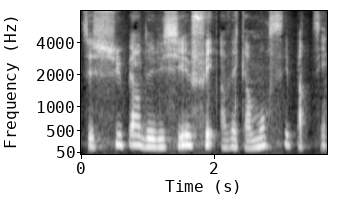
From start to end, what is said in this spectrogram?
C'est super délicieux, fait avec amour. C'est parti.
